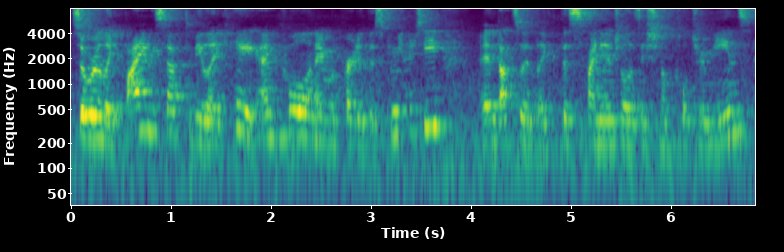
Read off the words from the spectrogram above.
So we're like buying stuff to be like hey i'm cool and i'm a part of this community. And that's what like this financialization of culture means.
